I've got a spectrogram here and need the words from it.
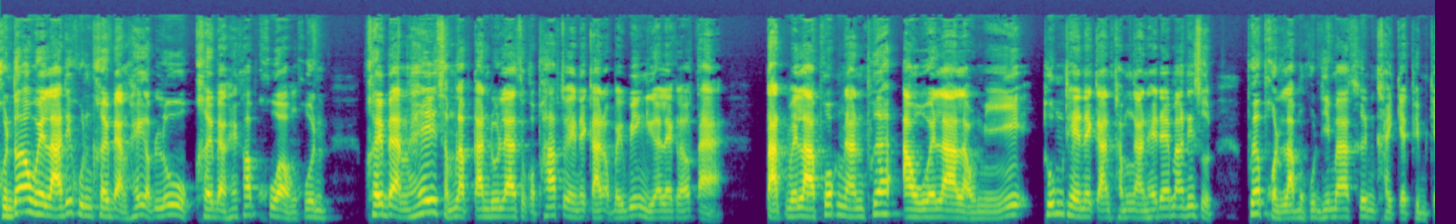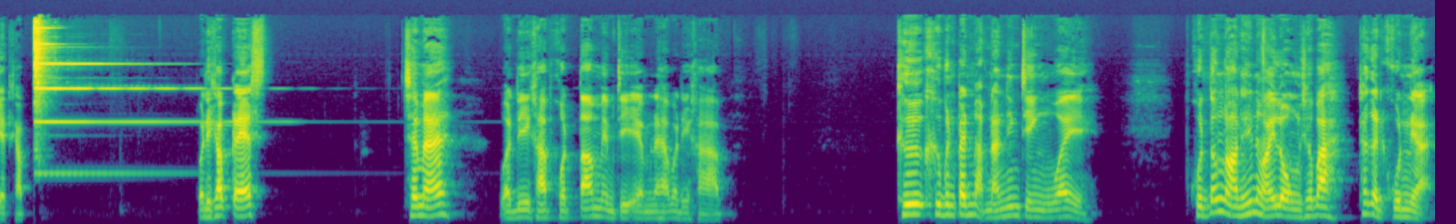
คุณต้องเอาเวลาที่คุณเคยแบ่งให้กับลูก เคยแบ่งให้ครอบครัวของคุณ เคยแบ่งให้สำหรับการดูแลสุขภาพตัวเองในการออกไปวิ่งหรืออะไรก็แล้วแต่ ตัดเวลาพวกนั้นเพื่อเอาเวลาเหล่านี้ ทุ่มเทในการทำงานให้ได้มากที่สุด เพื่อผลลัพธ์ของคุณที่มากขึ้นใครเก็ตพิมพ์เก็ตครับสวัสดีครับเกรซใช่ไหม สวัสดีครับโคดต้อม MGM นะครับสวัสดีครับ คือคือมันเป็นแบบนั้นจริง ๆ เว้ย คุณต้องนอนให้น้อยลงใช่ป่ะ ถ้าเกิดคุณเนี่ย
